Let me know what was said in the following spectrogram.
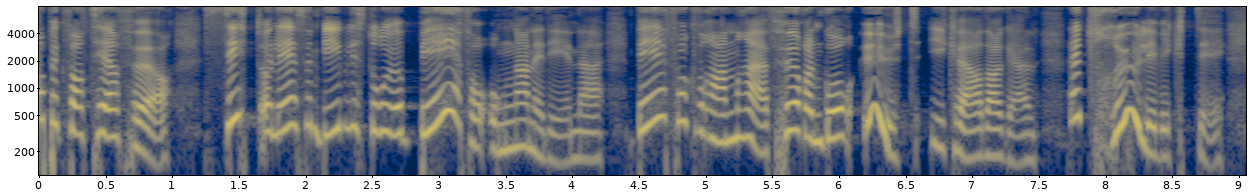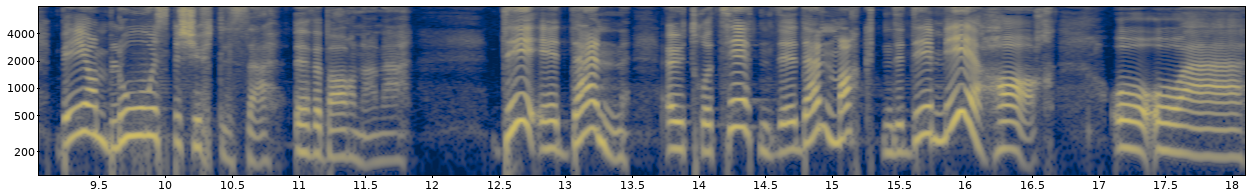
opp et kvarter før. Sitt og les en bibelhistorie og be for ungene dine. Be for hverandre før en går ut i hverdagen. Det er utrolig viktig. Be om blodets beskyttelse over barna. Det er den autoriteten, det er den makten, det er det vi har. Og, og eh,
